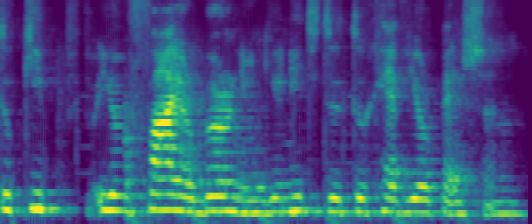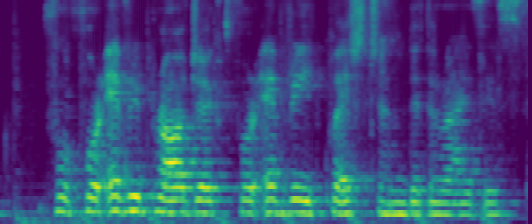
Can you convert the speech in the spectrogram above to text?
to keep your fire burning. You need to, to have your passion for, for every project, for every question that arises.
